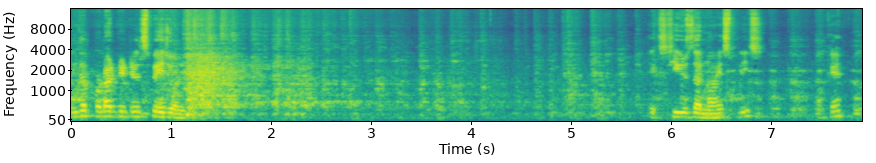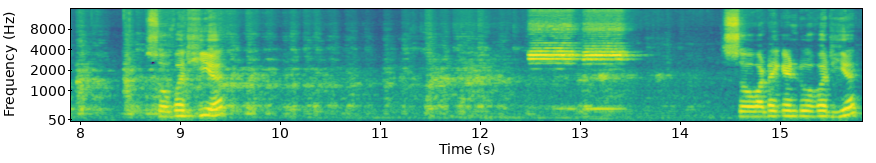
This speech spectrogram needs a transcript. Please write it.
in the product details page only. Excuse the noise please. Okay. So over here so what I can do over here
